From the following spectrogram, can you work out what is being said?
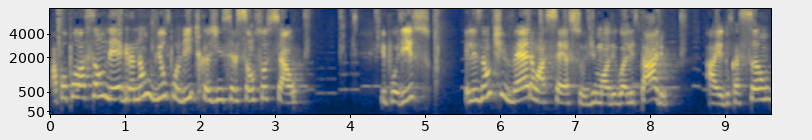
a população negra não viu políticas de inserção social. E por isso, eles não tiveram acesso de modo igualitário à educação,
